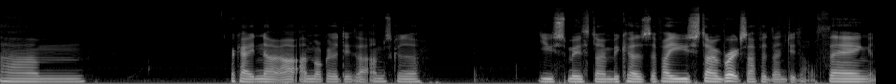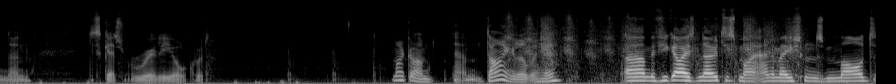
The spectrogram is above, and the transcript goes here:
Um. Okay, no, I, I'm not going to do that. I'm just going to use smooth stone because if I use stone bricks, I have to then do the whole thing, and then it just gets really awkward. My God, I'm, I'm dying a little bit here. Um, if you guys notice, my animations mod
